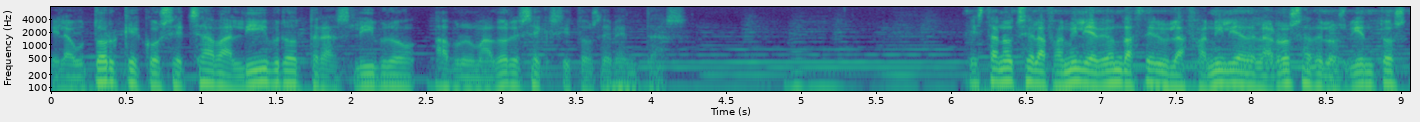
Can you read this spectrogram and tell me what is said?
el autor que cosechaba libro tras libro abrumadores éxitos de ventas. Esta noche la familia de Onda Cero y la familia de la Rosa de los Vientos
